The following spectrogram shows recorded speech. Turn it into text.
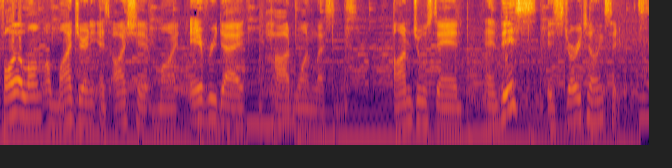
Follow along on my journey as I share my everyday hard won lessons. I'm Jules Dan, and this is Storytelling Secrets.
